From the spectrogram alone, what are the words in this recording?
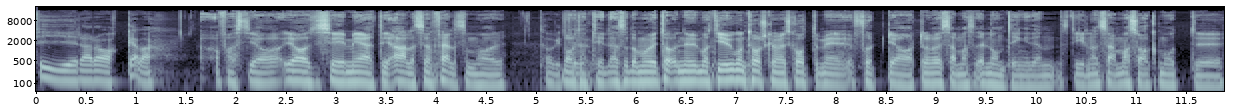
fyra raka va? Ja, fast jag, jag ser mer att det är Alsenfelt som har Tagit fyra. vaknat till. Alltså, de har nu mot Djurgården torskade de skottet med 40-18. Det var samma, eller någonting i den stilen. Samma sak mot... eh,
